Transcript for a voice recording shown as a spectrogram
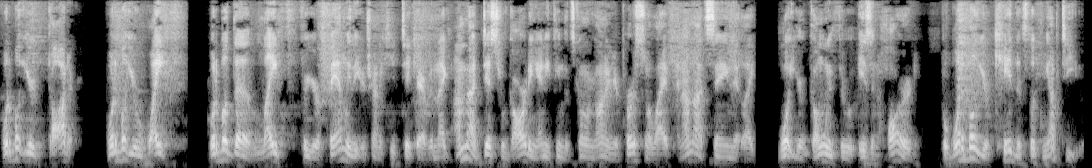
What about your daughter? What about your wife? What about the life for your family that you're trying to keep, take care of? And like, I'm not disregarding anything that's going on in your personal life. And I'm not saying that like what you're going through isn't hard, but what about your kid that's looking up to you?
